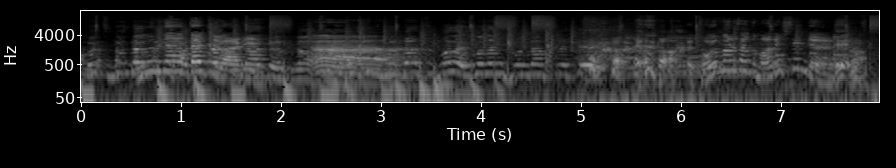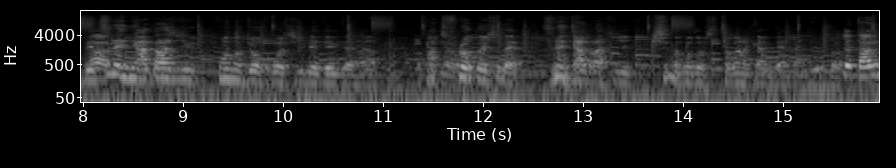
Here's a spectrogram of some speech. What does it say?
こいつ軍団軍団タッチはありあまだいまだに軍団連れて豊丸さんの真似してんじゃないですかで常に新しい本の情報を仕入れてみたいなパチプロと一緒で常に新しい機種のことを知っとかなきゃみたいな感じでさじゃあ単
